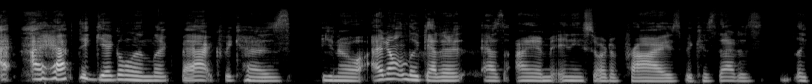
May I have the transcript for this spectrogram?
I, I have to giggle and look back because you know I don't look at it as I am any sort of prize because that is like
